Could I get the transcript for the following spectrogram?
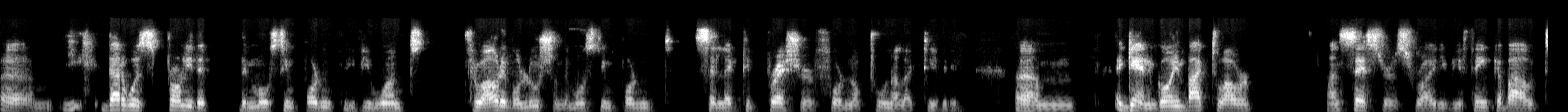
um, that was probably the, the most important, if you want, throughout evolution, the most important selective pressure for nocturnal activity. Um, again, going back to our ancestors, right? If you think about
